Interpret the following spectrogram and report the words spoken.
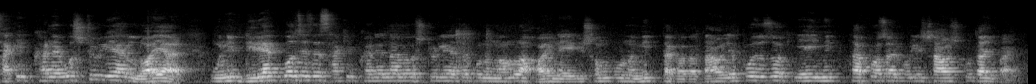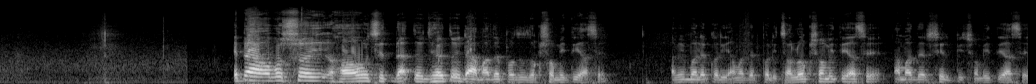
সাকিব খানের অস্ট্রেলিয়ার লয়ার উনি ডিরেক্ট বলছে যে সাকিব খানের নামে অস্ট্রেলিয়াতে কোনো মামলা হয় না এটি সম্পূর্ণ মিথ্যা কথা। তাহলে প্রযোজক এই মিথ্যা প্রচারগুলির সাহস কোথায় পায়? এটা অবশ্যই হওয়া উচিত না। তো যেহেতু এটা আমাদের প্রযোজক সমিতি আছে আমি মনে করি আমাদের পরিচালক সমিতি আছে, আমাদের শিল্পী সমিতি আছে।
